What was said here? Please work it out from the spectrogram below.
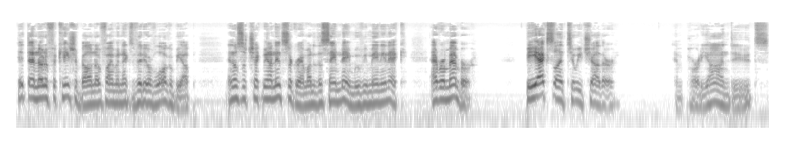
Hit that notification bell to notify my next video or vlog will be up. And also check me on Instagram under the same name, Movie Maniac. Nick. And remember, be excellent to each other. And party on, dudes.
